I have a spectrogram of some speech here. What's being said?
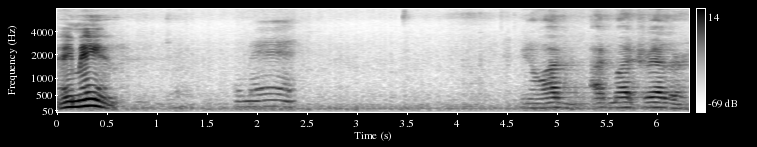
Amen. Amen. You know, I'd, I'd much rather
